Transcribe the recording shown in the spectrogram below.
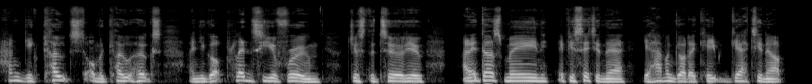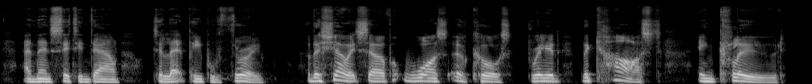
hang your coats on the coat hooks and you've got plenty of room, just the two of you. And it does mean if you're sitting there, you haven't got to keep getting up and then sitting down to let people through. The show itself was, of course, brilliant. The cast include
